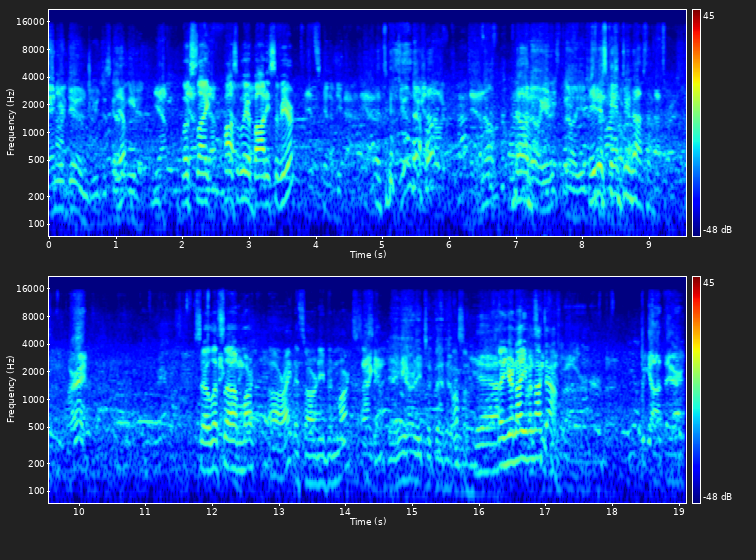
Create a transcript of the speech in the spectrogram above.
That's and you're doomed. You just gotta Yep. eat it. Yep. Looks yep, like yep, possibly yep, a body severe. It's gonna be bad. Yeah. It's good. Doomed to get knocked down. No, no, you no, you You just can't do nothing. That's right. All right. So let's uh, mark. All right, it's already been marked. I got it. Yeah, he already took that hit. Awesome. Yeah. No, you're not even knocked down. confused about Armor, but We got there.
